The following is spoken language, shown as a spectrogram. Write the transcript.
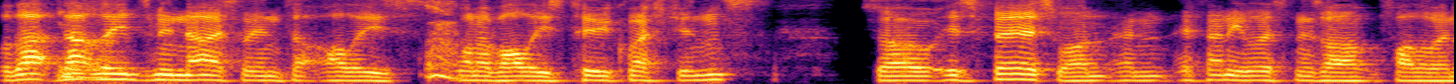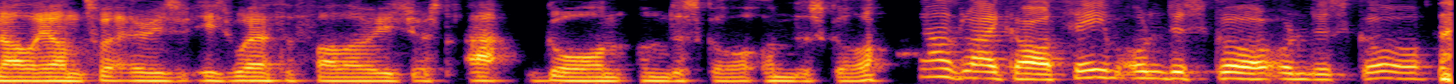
Well, that, that Yeah. leads me nicely into Ollie's one of Ollie's two questions. So his first one, and if any listeners aren't following Ollie on Twitter, he's, he's worth a follow. He's just at Gorn underscore underscore. Sounds like our team underscore underscore.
